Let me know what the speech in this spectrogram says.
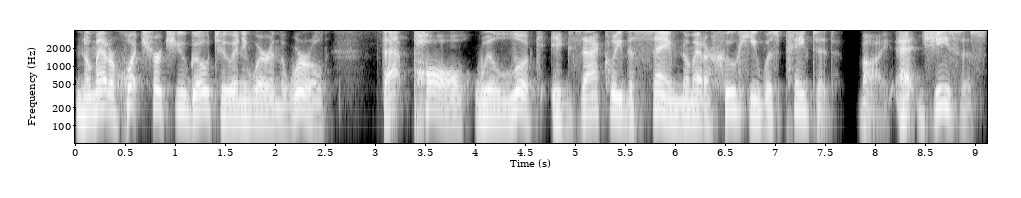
no matter what church you go to anywhere in the world, that Paul will look exactly the same no matter who he was painted by. At Jesus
